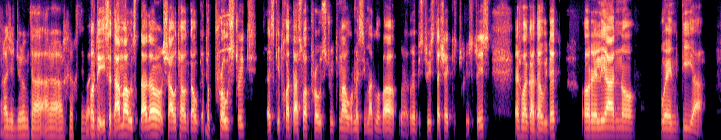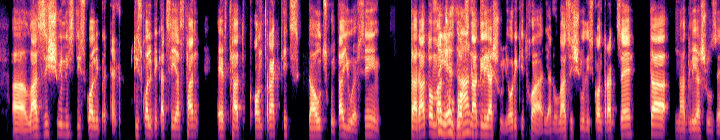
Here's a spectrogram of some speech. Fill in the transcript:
რა ჯერჯერობით არ არ ხერხდება. მოდი ისე დამავიწყდა და shout out გავუკეთო Pro Street ეს კითხვა დასვა Pro Street-მა უღმესი მადლობა ყურადღებისთვის და შეკითხვისთვის. ეხლა გადავიდეთ Aureliano Buendia. ა ლაზიშვილის დისკვალიფიკაციასთან ერთად კონტრაქტიც გაუწყვიტა UFC და რატომ არ ჩუბობს ნაგლიაშვილი? ორი კითხვა არის. ანუ ლაზიშვილის კონტრაქტზე და ნაგლიაშვილზე.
